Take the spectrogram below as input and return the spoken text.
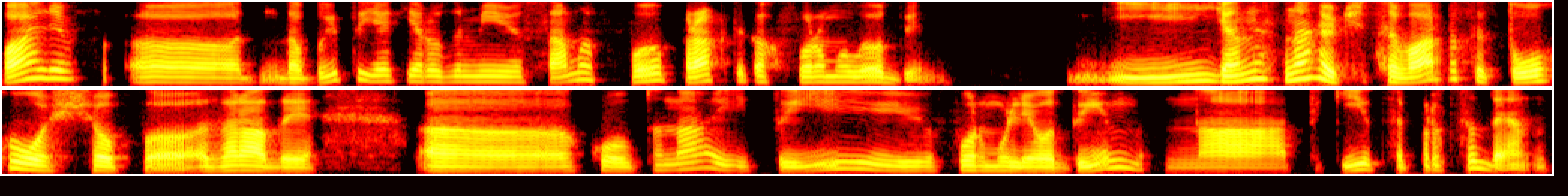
балів е, добити, як я розумію, саме в практиках Формули 1. І я не знаю, чи це варте того, щоб е, заради е, Колтона йти в Формулі 1 на такі це прецедент.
